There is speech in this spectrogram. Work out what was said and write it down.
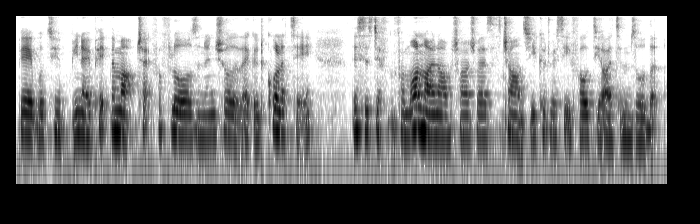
be able to, you know, pick them up, check for flaws and ensure that they're good quality. This is different from online arbitrage, where there's the chance you could receive faulty items or that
